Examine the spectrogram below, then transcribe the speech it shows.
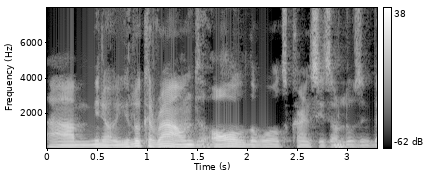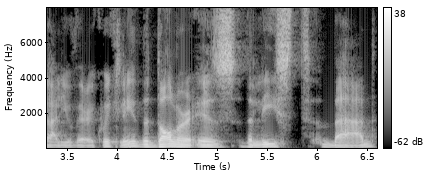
um, you know, you look around, all the world's currencies are losing value very quickly. The dollar is the least bad.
